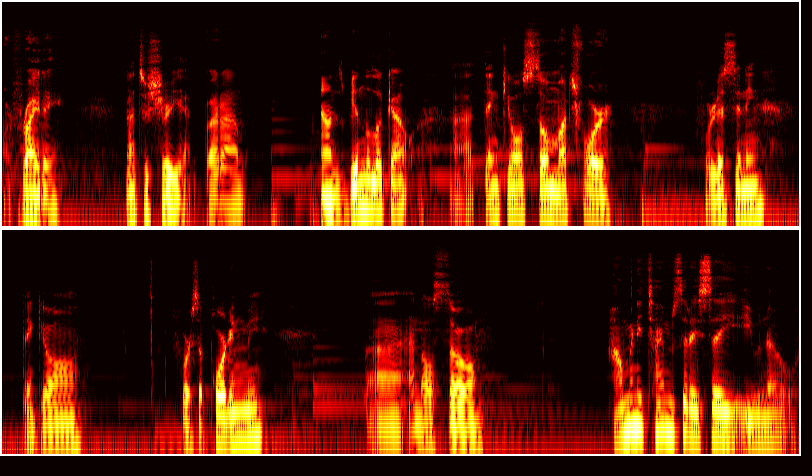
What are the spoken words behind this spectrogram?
or Friday. Not too sure yet, but um, I'll just be on the lookout. Uh, thank you all so much for for listening. Thank you all for supporting me, uh, and also, how many times did I say you know?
